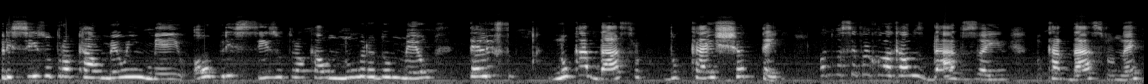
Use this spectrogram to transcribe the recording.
Preciso trocar o meu e-mail ou preciso trocar o número do meu telefone no cadastro do Caixa Tem. Quando você for colocar os dados aí no cadastro, né,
